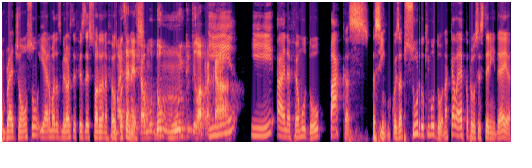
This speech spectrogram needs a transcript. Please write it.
o Brad Johnson, e era uma das melhores defesas da história da NFL. Mas a NFL mudou muito de lá para cá. E a NFL mudou pacas. Assim, uma coisa absurda o que mudou. Naquela época, para vocês terem ideia,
